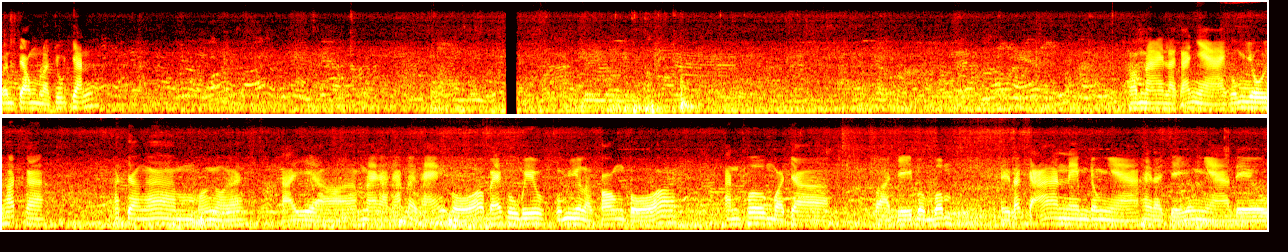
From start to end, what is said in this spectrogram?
Bên trong là chú chánh. Hôm nay là cả nhà cũng vui hết ra hết trơn á, mọi người ơi. Tại vì à, hôm nay là đám đời tháng của bé cu biêu, cũng như là con của anh phương và chờ, và chị bùm bum thì tất cả anh em trong nhà hay là chị trong nhà đều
